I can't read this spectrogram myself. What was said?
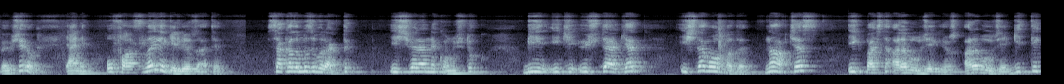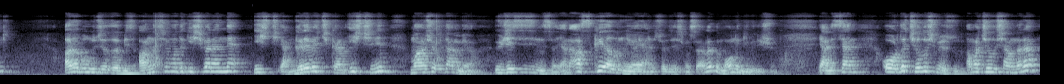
Böyle bir şey yok. Yani o fasılayla geliyor zaten. Sakalımızı bıraktık. işverenle konuştuk. 1, 2, 3 derken işlem olmadı. Ne yapacağız? İlk başta arabulucuya gidiyoruz. Arabulucuya gittik. Arabulucuda da biz anlaşamadık işverenle. İş, yani greve çıkan işçinin maaşı ödenmiyor. Ücretsiz insan. Yani askıya alınıyor yani sözleşmesi anladın mı? Onun gibi düşün. Yani sen orada çalışmıyorsun ama çalışanlara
